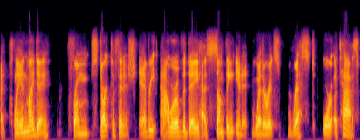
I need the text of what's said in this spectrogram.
I plan my day from start to finish. Every hour of the day has something in it, whether it's rest or a task.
